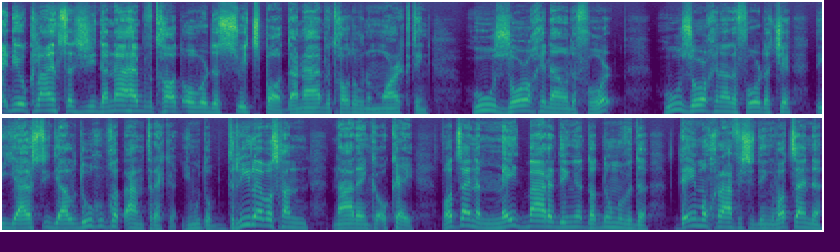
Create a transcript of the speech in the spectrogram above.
Ideal client strategy. Daarna hebben we het gehad over de sweet spot. Daarna hebben we het gehad over de marketing. Hoe zorg je nou ervoor? Hoe zorg je nou ervoor dat je de juiste ideale doelgroep gaat aantrekken? Je moet op drie levels gaan nadenken. Oké, wat zijn de meetbare dingen? Dat noemen we de demografische dingen. Wat zijn de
